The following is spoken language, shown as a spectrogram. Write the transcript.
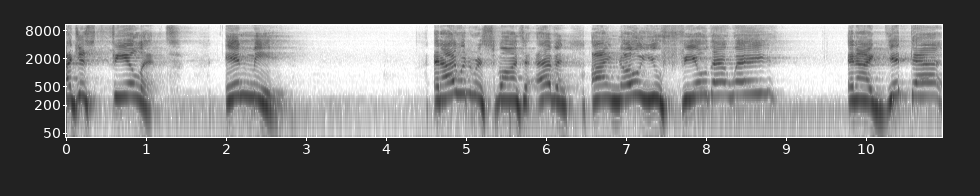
I just feel it in me. And I would respond to Evan, I know you feel that way, and I get that,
